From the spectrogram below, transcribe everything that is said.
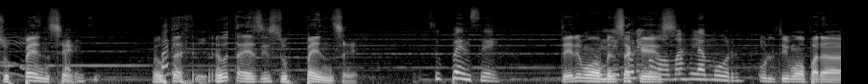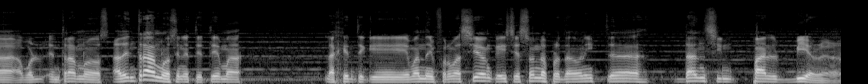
Suspense. Me gusta, me gusta decir suspense. Suspense. Tenemos Le mensajes como más glamour. últimos para entrarnos, adentrarnos en este tema. La gente que manda información que dice son los protagonistas Dancing Pal Bearer.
